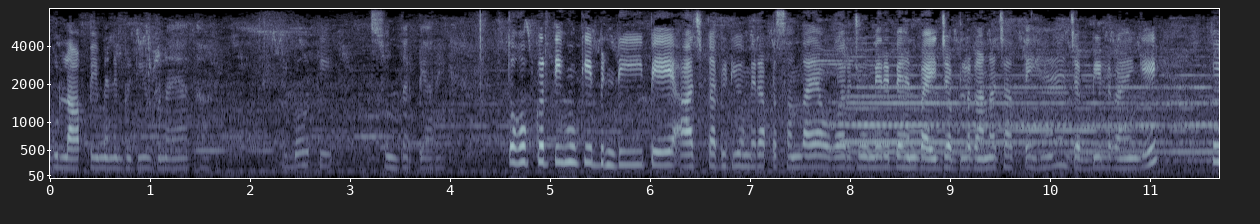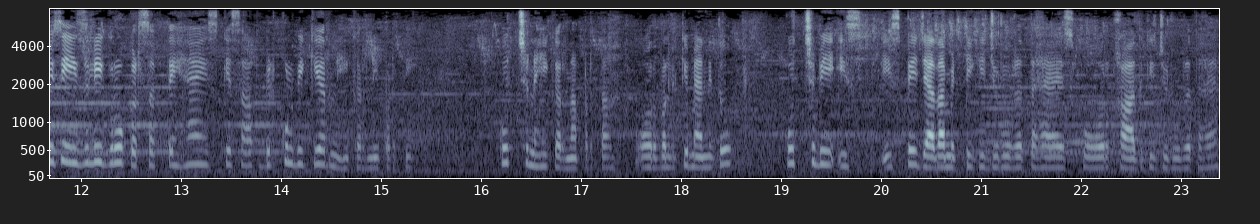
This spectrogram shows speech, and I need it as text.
गुलाब पे मैंने वीडियो बनाया था, ये बहुत ही सुंदर प्यारे। तो होप करती हूँ कि भिंडी पे आज का वीडियो मेरा पसंद आया होगा और जो मेरे बहन भाई जब लगाना चाहते हैं, जब भी लगाएँगे तो इसे इजीली ग्रो कर सकते हैं। इसके साथ बिल्कुल भी केयर नहीं करनी पड़ती। कुछ नहीं करना पड़ता। और बल्कि मैंने तो कुछ भी इस इस पे ज़्यादा मिट्टी की ज़रूरत है, इसको और खाद की ज़रूरत है।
